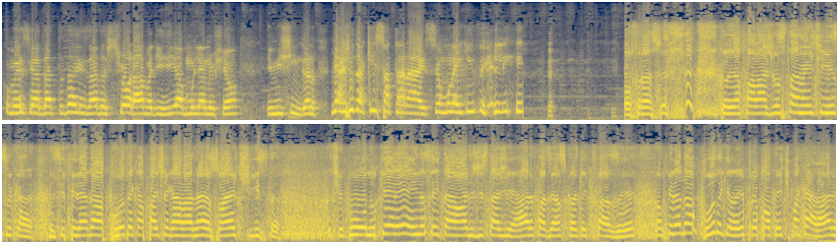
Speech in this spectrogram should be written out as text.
comecei a dar toda a risada, chorava de rir, a mulher no chão e me xingando. Me ajuda aqui, Satanás, seu moleque infeliz. Ô Francis, eu ia falar justamente isso, cara. Esse filho da puta é capaz de chegar lá, né? Eu sou artista. Tipo, não querer ainda aceitar a ordem de estagiário, fazer as coisas que tem que fazer. É um filho da puta que aí, prepotente pra caralho.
